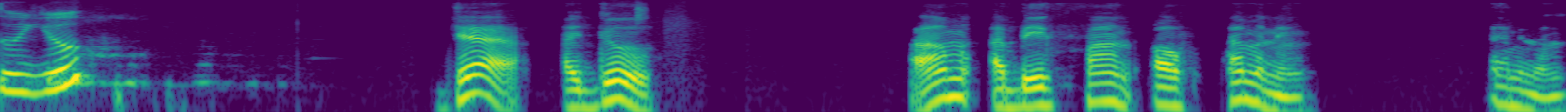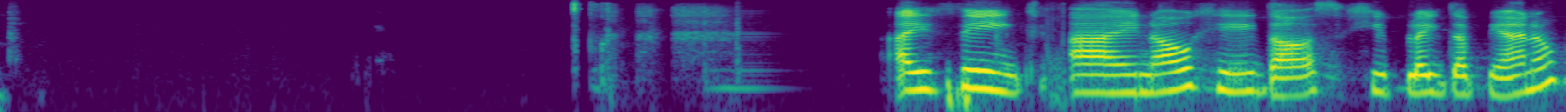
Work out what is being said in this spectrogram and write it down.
do you? Yeah, I do. I'm a big fan of Eminem. Eminem. I think I know he does. He played the piano.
